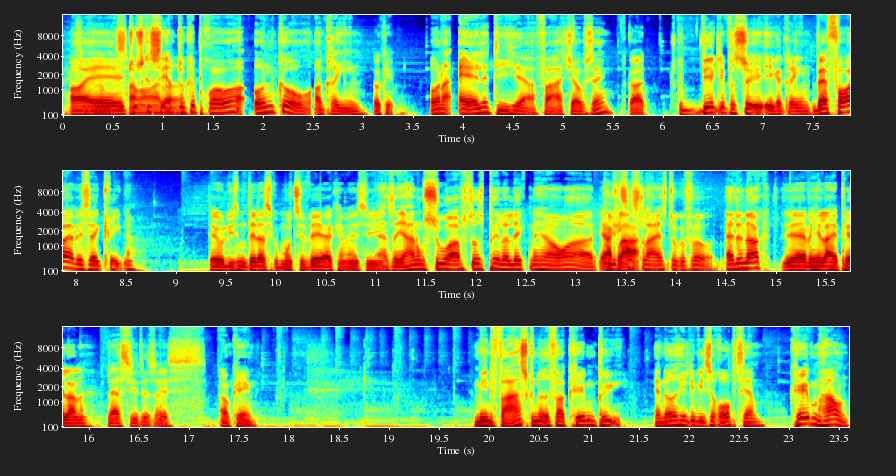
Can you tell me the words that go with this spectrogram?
Jeg Og glæder mig øh, så du skal meget se, om du kan prøve at undgå at grine Okay, under alle de her far jokes, ikke? godt. Du skal virkelig forsøge ikke at grine. Hvad får jeg, hvis jeg ikke griner? Det er jo ligesom det, der skal motivere, kan man sige. Altså, jeg har nogle sure opstødspiller liggende herover og et Jeg er pizza slice, du kan få. Er det nok? Jeg vil hellere have pillerne. Lad os sige det så. Yes. Okay. Min far skulle ned for at købe en by. Jeg nåede heldigvis at råbe til ham. København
